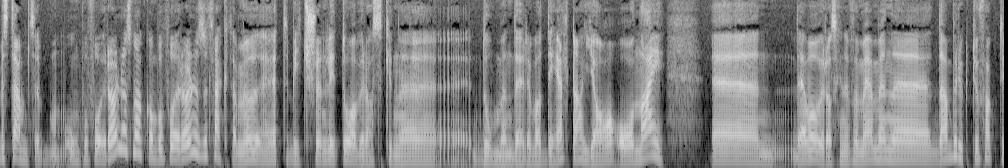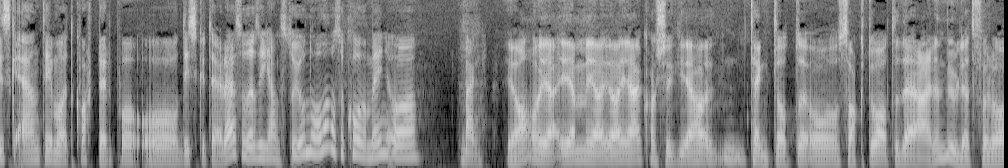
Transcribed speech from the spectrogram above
bestemt seg om på forhånd og snakka om på forhånd, og så fikk de jo det etter mitt skjønn litt overraskende dommen der det var delt, da. Ja og nei. Det var overraskende for meg, men de brukte jo faktisk en time og et kvarter på å diskutere det, så det gjensto jo nå, da. Så kom de inn, og bang. Ja, og jeg, jeg, jeg, jeg, kanskje ikke, jeg har tenkt at, og sagt også at det er en mulighet for å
